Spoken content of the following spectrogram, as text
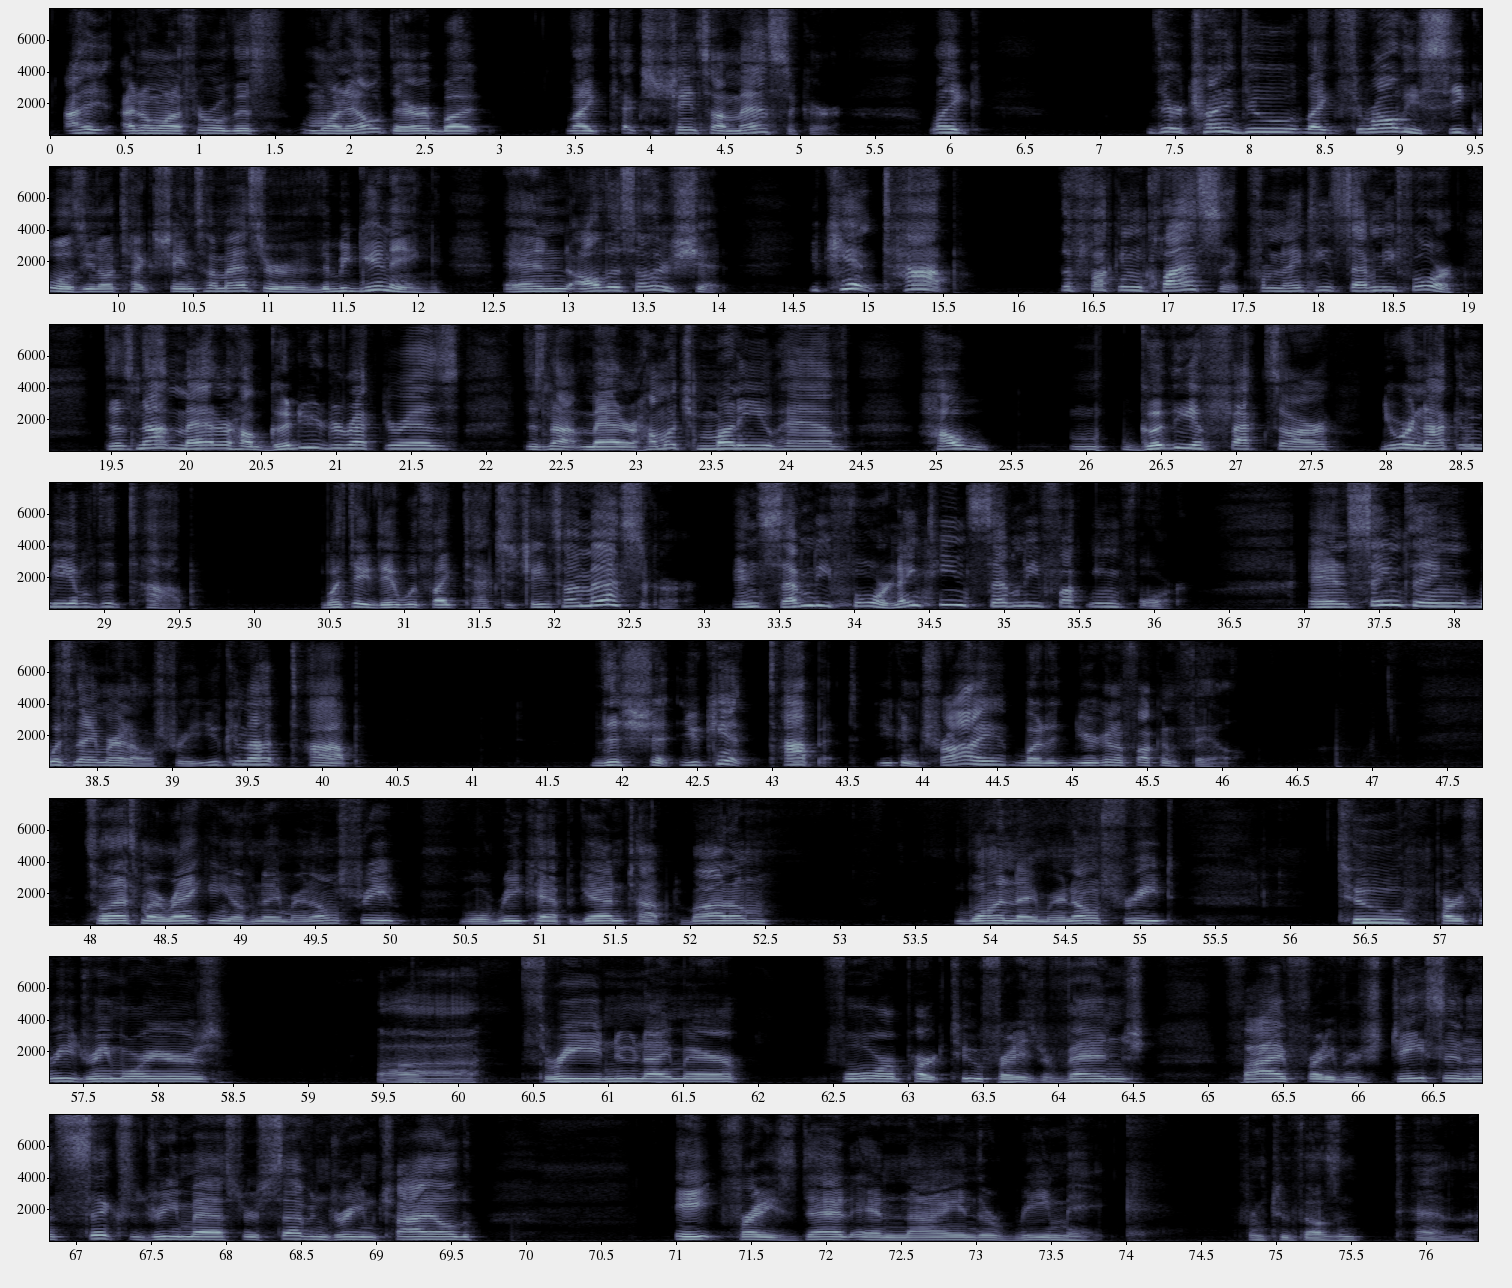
I I don't want to throw this one out there, but like Texas Chainsaw Massacre. Like they're trying to do like through all these sequels, you know, Texas Chainsaw Massacre, the beginning, and all this other shit. You can't top the fucking classic from 1974. Does not matter how good your director is, does not matter how much money you have, how good the effects are, you are not going to be able to top what they did with like Texas Chainsaw Massacre in 74, 1970 fucking 4. And same thing with Nightmare on Elm Street. You cannot top this shit. You can't top it. You can try, but it, you're going to fucking fail. So that's my ranking of Nightmare on Elm Street. We'll recap again, top to bottom. One, Nightmare on Elm Street. Two, Part Three, Dream Warriors. Uh, three, New Nightmare. Four, Part Two, Freddy's Revenge. Five, Freddy vs. Jason. Six, Dream Master. Seven, Dream Child. Eight, Freddy's Dead. And nine, the remake from 2010.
